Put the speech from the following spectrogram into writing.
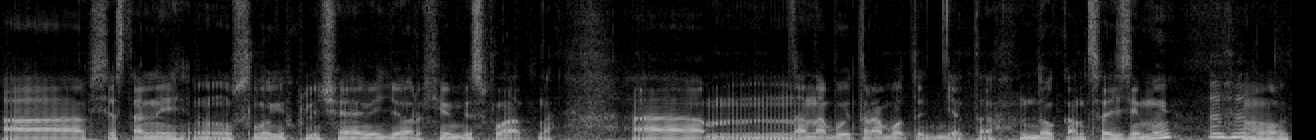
а все остальные услуги, включая видеоархив, бесплатно. А, она будет работать где-то до конца зимы. Угу. Вот,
